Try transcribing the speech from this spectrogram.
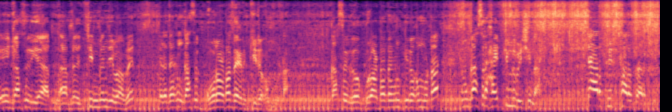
এই গাছের ইয়ে আপ- আপনি চিনবেন যেভাবে, সেটা দেখেন গাছের গোড়াটা দেখেন কীরকম মোটা গাছের গোড়াটা দেখেন কীরকম মোটা, এবং গাছের হাইট কিন্তু বেশি না। চার ফিট সাড়ে চার ফিট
